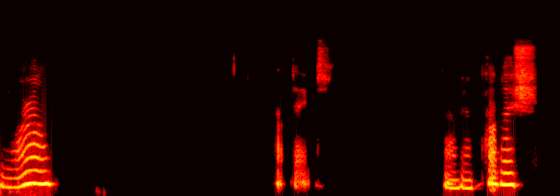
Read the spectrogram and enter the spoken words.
URL, update. Now I'm going to publish,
